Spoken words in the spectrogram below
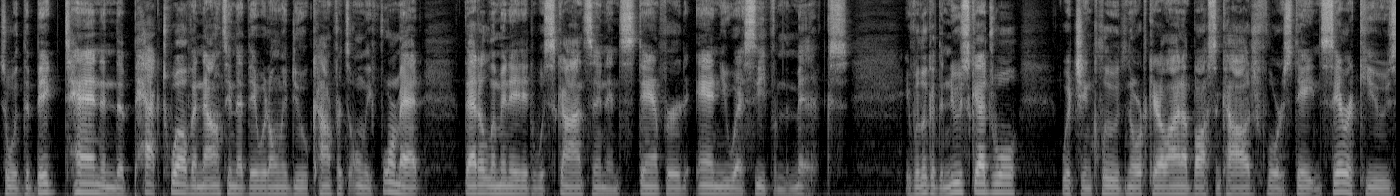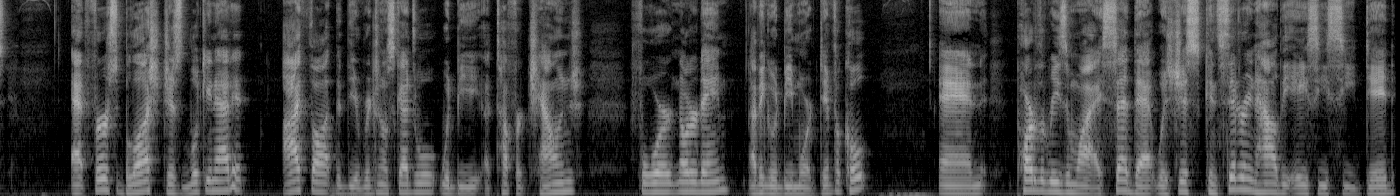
So with the Big Ten and the Pac 12 announcing that they would only do conference only format, that eliminated Wisconsin and Stanford and USC from the mix. If we look at the new schedule, which includes North Carolina, Boston College, Florida State, and Syracuse, at first blush, just looking at it, I thought that the original schedule would be a tougher challenge for Notre Dame. I think it would be more difficult. And part of the reason why I said that was just considering how the ACC did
